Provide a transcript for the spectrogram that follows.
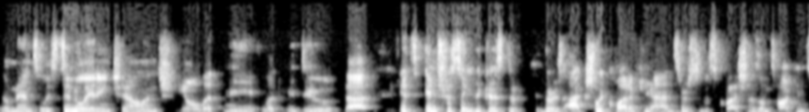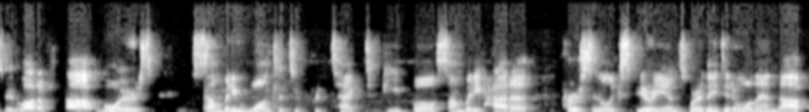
you know, mentally stimulating challenge, you know, let me let me do that. It's interesting because th- there's actually quite a few answers to this question. As I'm talking to a lot of uh, lawyers, somebody wanted to protect people. Somebody had a personal experience where they didn't want to end up,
